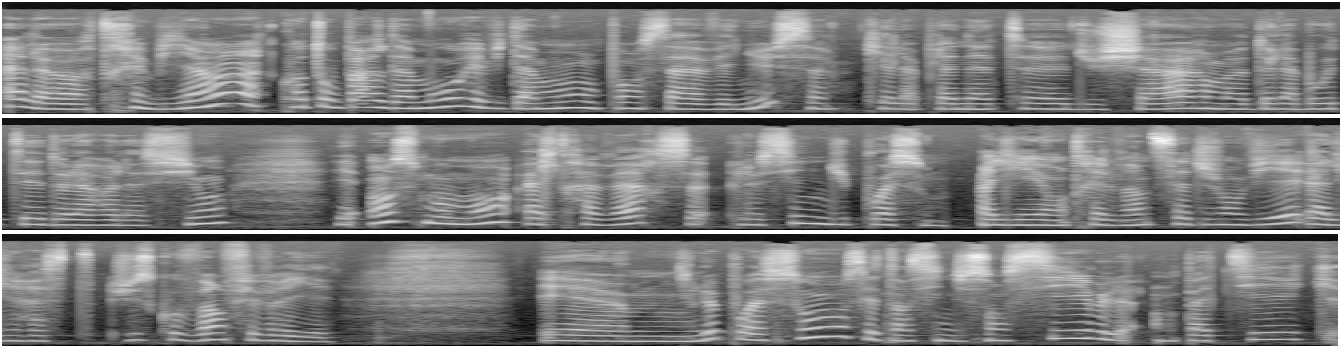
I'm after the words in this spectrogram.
alors, très bien. Quand on parle d'amour, évidemment, on pense à Vénus, qui est la planète euh, du charme, de la beauté, de la relation. Et en ce moment, elle traverse le signe du poisson. Elle y est entrée le 27 janvier, elle y reste jusqu'au 20 février. Et euh, le poisson, c'est un signe sensible, empathique,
